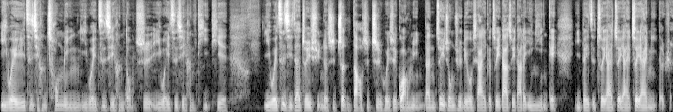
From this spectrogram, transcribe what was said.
以为自己很聪明，以为自己很懂事，以为自己很体贴。以为自己在追寻的是正道，是智慧，是光明，但最终却留下一个最大最大的阴影给一辈子最爱最爱最爱你的人。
